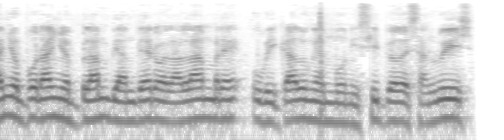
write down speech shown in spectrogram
Año por año el Plan Viandero del Alambre, ubicado en el municipio de San Luis,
